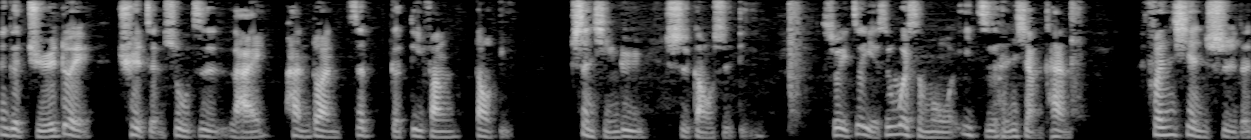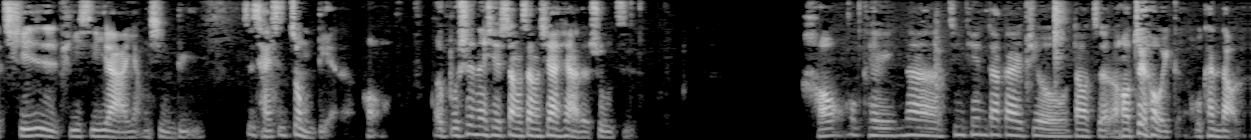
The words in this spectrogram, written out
那个绝对确诊数字来判断这个地方到底盛行率是高是低。所以这也是为什么我一直很想看分县市的七日 PCR 阳性率，这才是重点了哦，而不是那些上上下下的数字。好，OK，那今天大概就到这，然后最后一个我看到了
